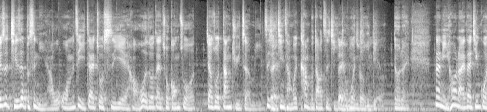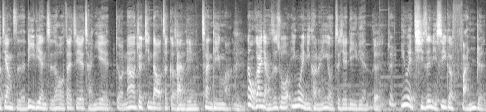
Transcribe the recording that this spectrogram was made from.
就是其实这不是你啊，我我们自己在做事业哈，或者说在做工作，叫做当局者迷，自己经常会看不到自己的问题点，对不对？那你后来在经过这样子的历练之后，在这些产业，对，然后就进到这个餐厅，餐厅嘛。嗯。那我刚才讲是说，因为你可能有这些历练，对，就因为其实你是一个凡人。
